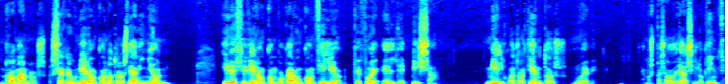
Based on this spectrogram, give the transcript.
romanos se reunieron con otros de Aviñón y decidieron convocar un concilio que fue el de Pisa. 1409. Hemos pasado ya al siglo XV.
